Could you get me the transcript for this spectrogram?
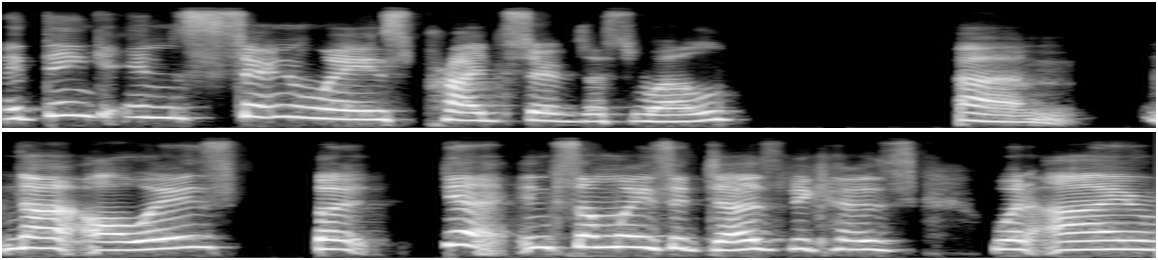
I think in certain ways, pride serves us well. Um, not always, but yeah, in some ways it does because when I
